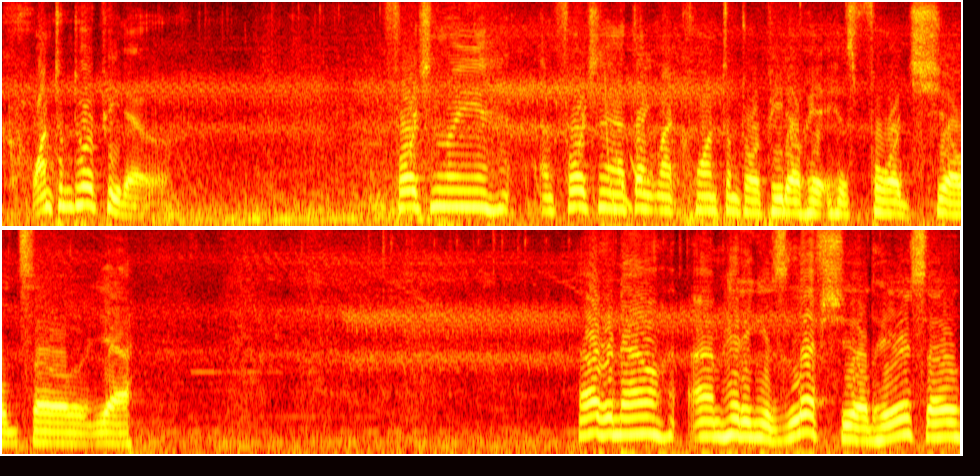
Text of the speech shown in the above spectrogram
quantum torpedo. Unfortunately, unfortunately, I think my quantum torpedo hit his forward shield, so yeah. However, now I'm hitting his left shield here, so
